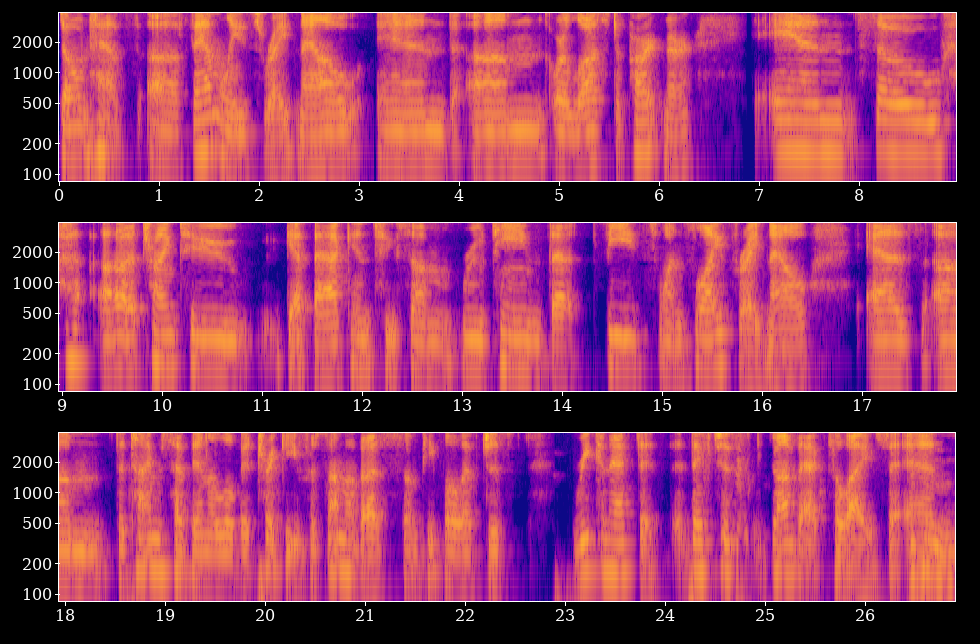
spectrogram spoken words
don't have uh, families right now and um, or lost a partner. And so uh, trying to get back into some routine that feeds one's life right now as um, the times have been a little bit tricky for some of us. Some people have just reconnected. They've just gone back to life, and mm-hmm.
